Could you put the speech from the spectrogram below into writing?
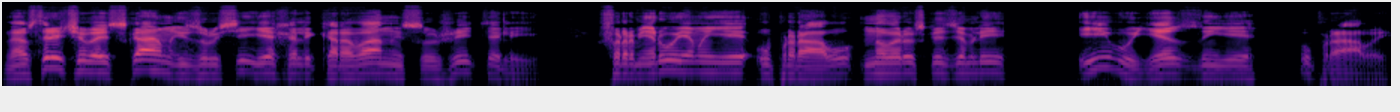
Навстречу войскам из Руси ехали караваны служителей, формируемые управу новорусской земли и в уездные управы.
